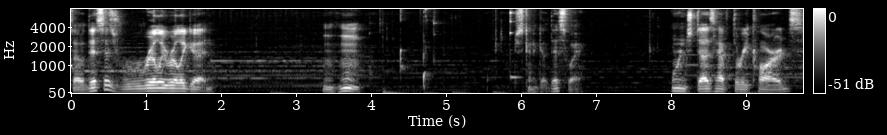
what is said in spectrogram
So this is really, really good. Mm-hmm. Just gonna go this way. Orange does have three cards.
